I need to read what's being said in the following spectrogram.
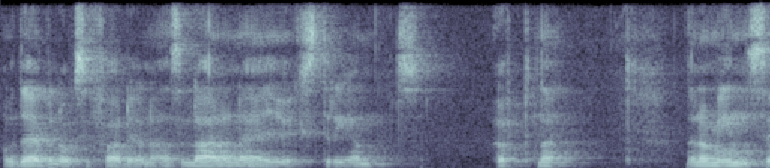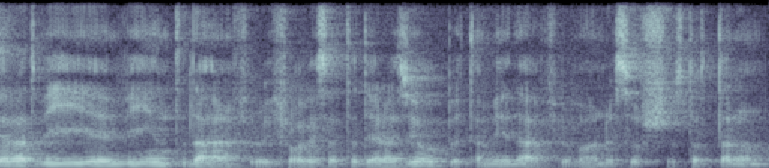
och det är väl också fördelen. Alltså lärarna är ju extremt öppna. När de inser att vi, vi är inte där för att ifrågasätta deras jobb utan vi är där för att vara en resurs och stötta dem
